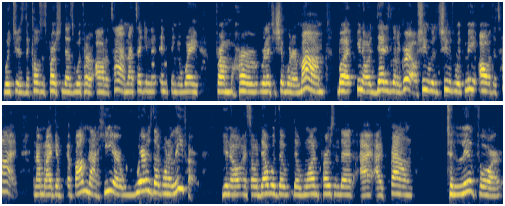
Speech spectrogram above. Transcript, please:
which is the closest person that's with her all the time, not taking anything away from her relationship with her mom, but you know, daddy's little girl. She was she was with me all the time. And I'm like, if, if I'm not here, where is that to leave her? You know, and so that was the the one person that I, I found to live for.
